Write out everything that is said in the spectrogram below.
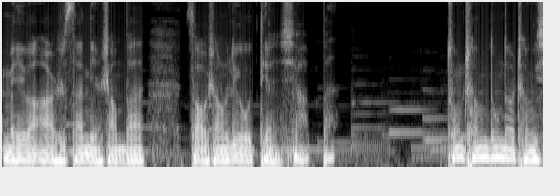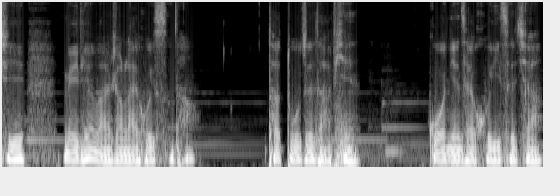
每晚二十三点上班，早上六点下班。从城东到城西，每天晚上来回四趟，他独自打拼，过年才回一次家，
